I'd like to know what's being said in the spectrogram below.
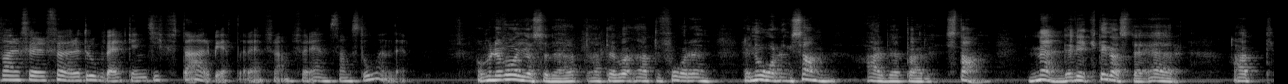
Varför föredrog verken gifta arbetare framför ensamstående? Ja, men det var just det där att, att, var, att du får en, en ordningsam arbetarstam. Men det viktigaste är att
